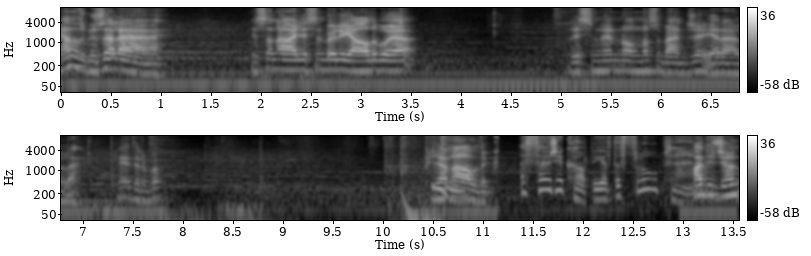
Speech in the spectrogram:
Yalnız güzel ha. İnsan ailesinin böyle yağlı boya resimlerinin olması bence yararlı. Nedir bu? Planı Hmm. aldık. A photocopy of the floor plan. Hadi canım.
